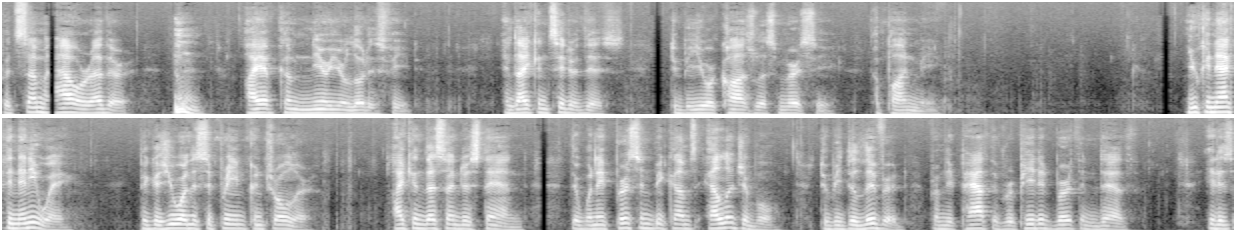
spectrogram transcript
but somehow or other, I have come near your lotus feet, and I consider this to be your causeless mercy upon me. You can act in any way because you are the supreme controller. I can thus understand that when a person becomes eligible to be delivered from the path of repeated birth and death, it is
